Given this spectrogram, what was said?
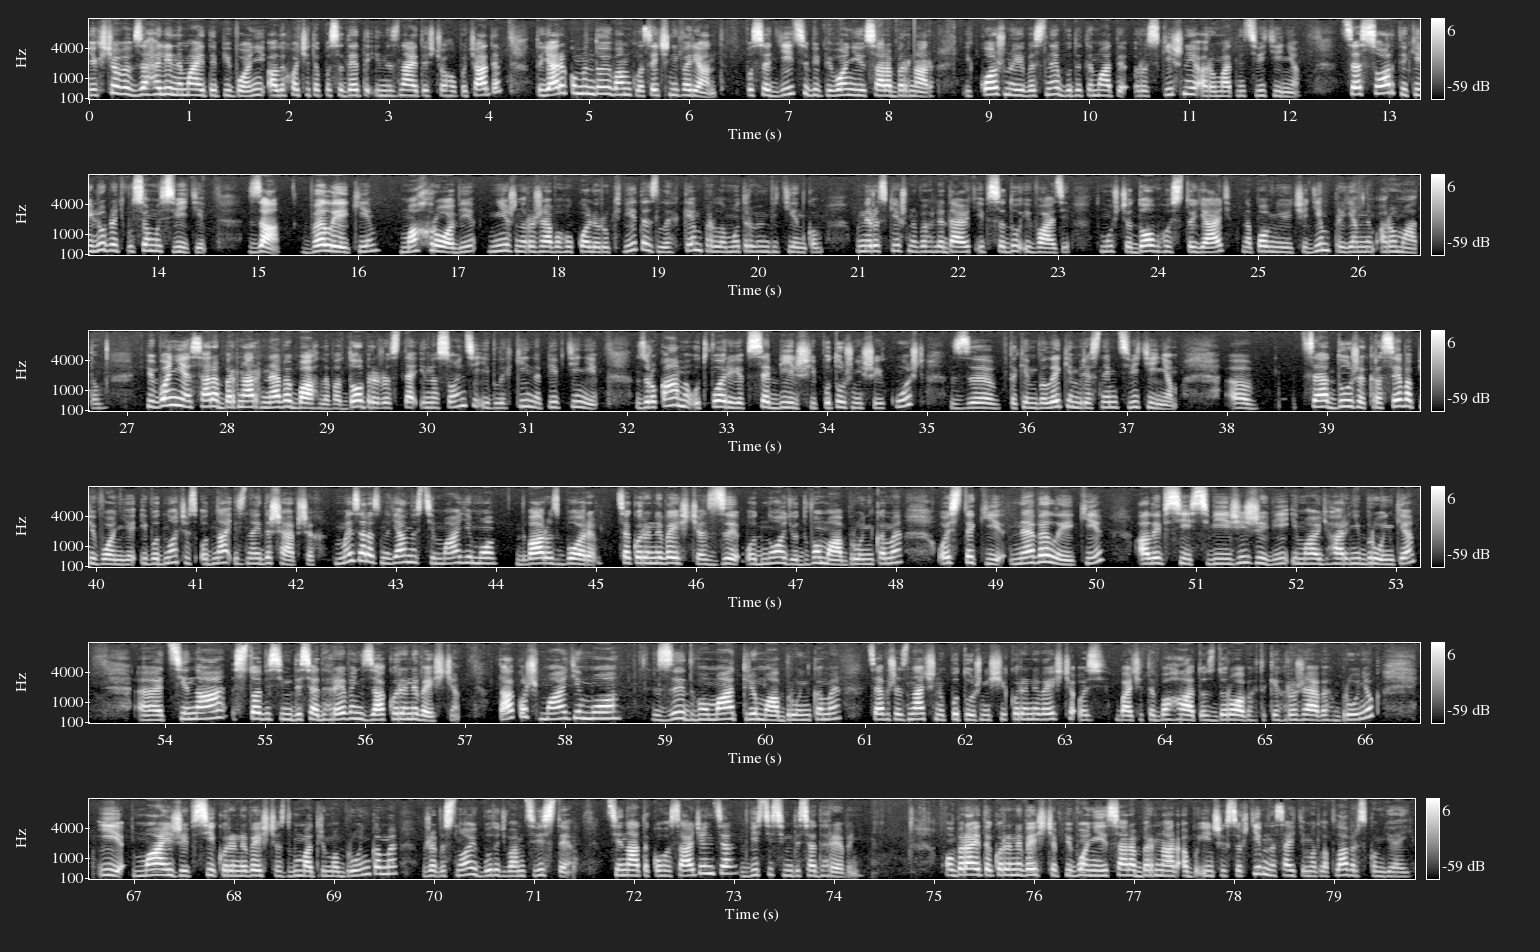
Якщо ви взагалі не маєте півоній, але хочете посадити і не знаєте, з чого почати, то я рекомендую вам класичний варіант. Посадіть собі півонію Сара Бернар, і кожної весни будете мати розкішне ароматне цвітіння. Це сорт, який люблять в усьому світі за великі, махрові, ніжно-рожевого кольору квіти з легким перламутровим відтінком. Вони розкішно виглядають і в саду, і в вазі, тому що довго стоять, наповнюючи дім приємним ароматом. Півонія Сара Бернар невибаглива, добре росте і на сонці, і в легкій напівтіні. З роками утворює все більший, потужніший кущ з таким великим рясним цвітінням. Е, Це дуже красива півонія і водночас одна із найдешевших. Ми зараз в наявності маємо два розбори. Це кореневища з одною-двома бруньками, ось такі невеликі, але всі свіжі, живі і мають гарні бруньки. Е, Ціна 180 гривень за кореневище. Також маємо з двома-трьома бруньками. Це вже значно потужніші кореневища. Ось бачите, багато здорових таких рожевих бруньок. І майже всі кореневища з двома-трьома бруньками вже весною будуть вам цвісти. Ціна такого саджанця 270 гривень. Обирайте кореневища півонії Сара Бернар або інших сортів на сайті matlaflowers.com.ua.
